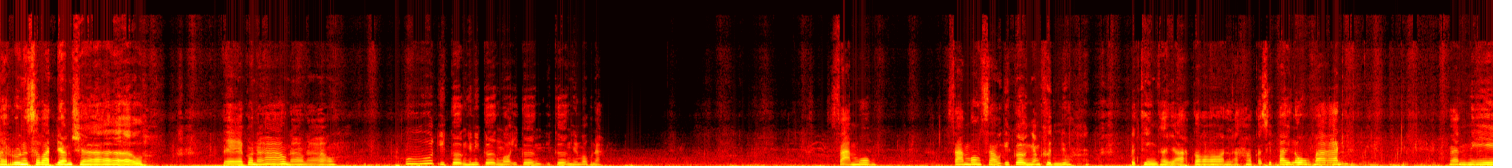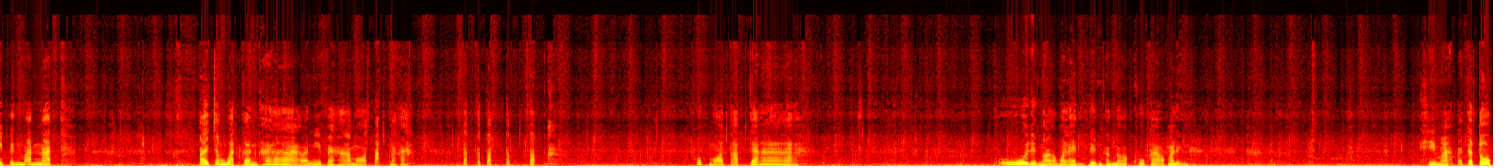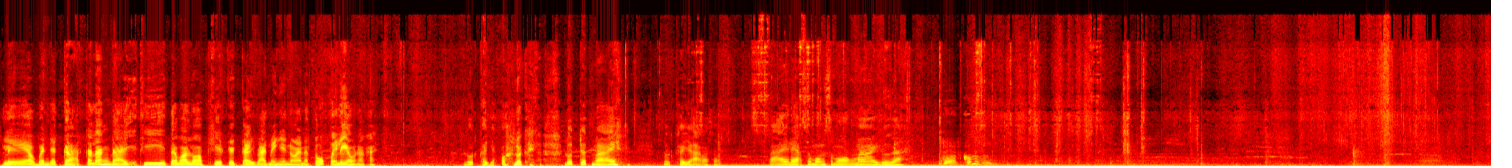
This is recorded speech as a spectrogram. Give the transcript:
อรุณสวัสดิ์ยามเช้า แต่ก็หนาวหนาวหนาวพูดอีเกิงเห็นอีเกิงมออีเกิงอีเกิงเห็นบ่คุณนะสามโมงสามโมงเช้าอีเกิงยังขึ้นอยู่ ไปทิ้งขยะก่อนแล้วเฮาก็สิบไปโรงพยาบาลวันนี้เป็นวันนัด ไปจังหวัดกันค่ะ วันนี้ไปหาหมอตับนะคะ ตับตับตับตับตับพบหมอตับจ้า โอ้ยเด็กน้อยออกมาเล่นเล่นข้างนอกคู่ผ้าออกมาเล่นหิมะก็จะตกแล้ว บรรยากาศกำลังได้ที่แต่ว่ารอบเขตใกล้ๆบ้านไม่ใช่น้อยนะตกไปแล้วนะคะรถขยะรถขยะรถจดหมายรถขยะว่าซะตายแล้วสมองสมองไม่เหลือ Välkommen in.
